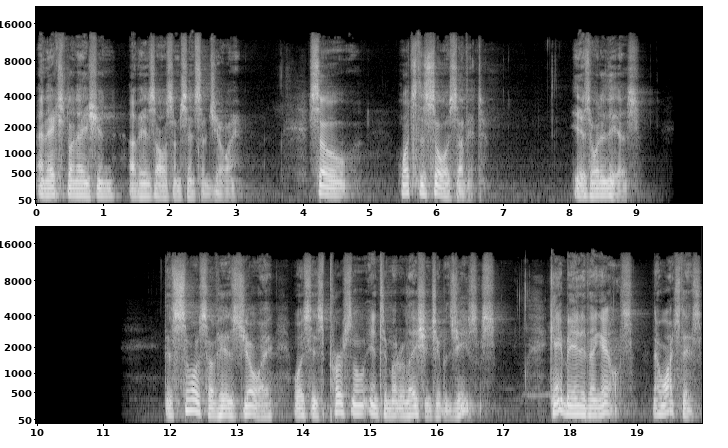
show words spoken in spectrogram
an explanation of his awesome sense of joy. So, what's the source of it? Here's what it is. The source of his joy was his personal, intimate relationship with Jesus. Can't be anything else. Now, watch this.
